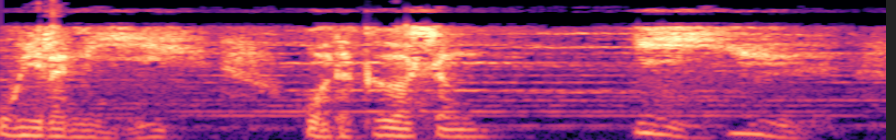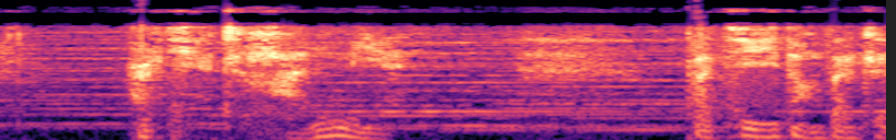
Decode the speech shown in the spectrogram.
为了你，我的歌声抑郁而且缠绵，它激荡在这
